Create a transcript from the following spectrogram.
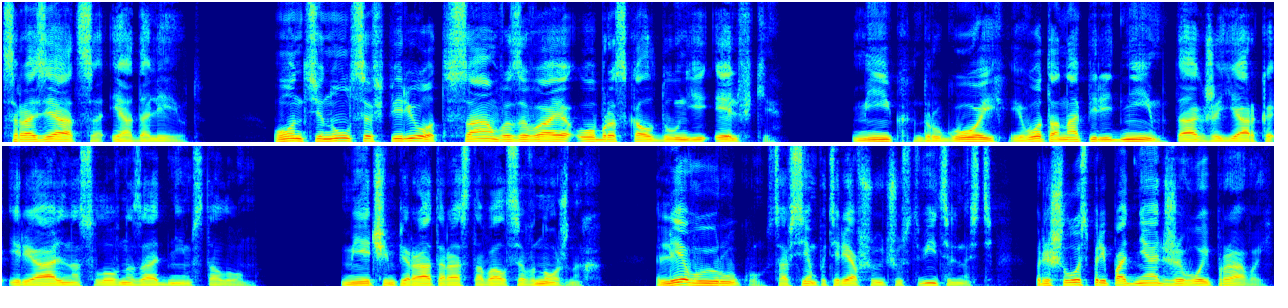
сразятся и одолеют. Он тянулся вперед, сам вызывая образ колдуньи эльфки. Миг, другой, и вот она перед ним, так же ярко и реально, словно за одним столом. Меч императора оставался в ножнах. Левую руку, совсем потерявшую чувствительность, пришлось приподнять живой правой.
